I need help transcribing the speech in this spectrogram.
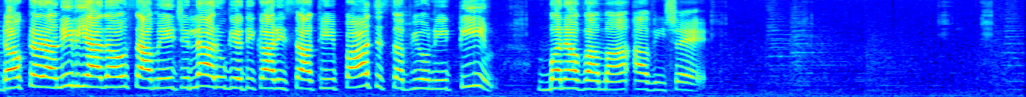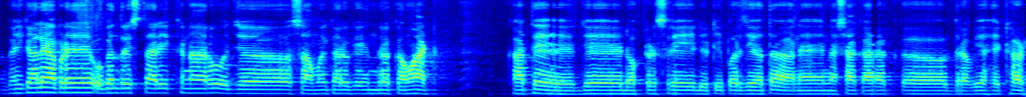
ડોક્ટર અનિલ યાદવ સામે જિલ્લા આરોગ્ય અધિકારી સાથે પાંચ સભ્યોની ટીમ બનાવવામાં આવી છે. ગઈકાલે આપણે ઓગણત્રીસ તારીખના રોજ સામૂહિક આરોગ્ય કેન્દ્ર કવાંટ ખાતે જે ડૉક્ટર શ્રી ડ્યુટી પર જે હતા અને નશાકારક દ્રવ્ય હેઠળ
